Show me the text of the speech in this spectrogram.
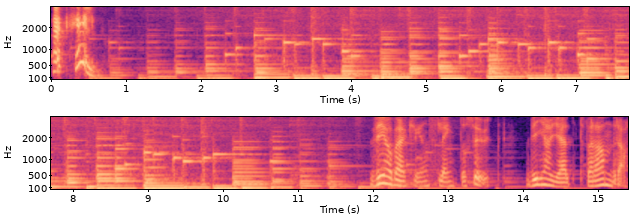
Tack själv! Vi har verkligen slängt oss ut. Vi har hjälpt varandra.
